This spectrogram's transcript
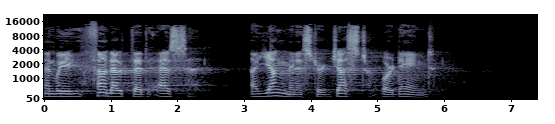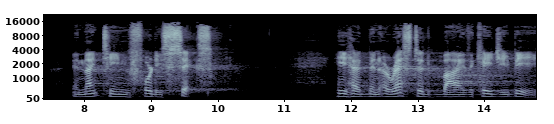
And we found out that as a young minister just ordained in 1946, he had been arrested by the KGB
